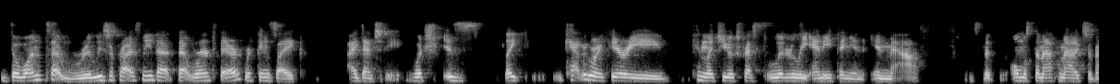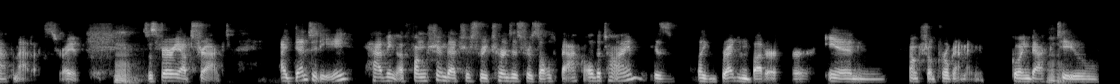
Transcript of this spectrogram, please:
the ones that really surprised me that that weren't there were things like identity, which is like category theory can let you express literally anything in, in math. It's the, almost the mathematics of mathematics, right? Hmm. So it's very abstract. Identity, having a function that just returns its result back all the time, is like bread and butter in functional programming, going back hmm. to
